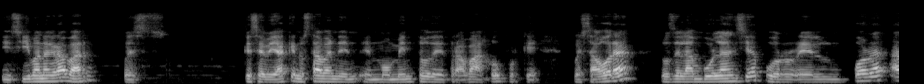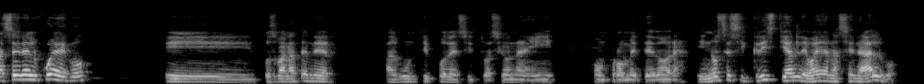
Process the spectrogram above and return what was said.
y si iban a grabar, pues que se vea que no estaban en, en, momento de trabajo, porque pues ahora los de la ambulancia por, el, por hacer el juego, y pues van a tener algún tipo de situación ahí comprometedora. Y no sé si Cristian le vayan a hacer algo.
